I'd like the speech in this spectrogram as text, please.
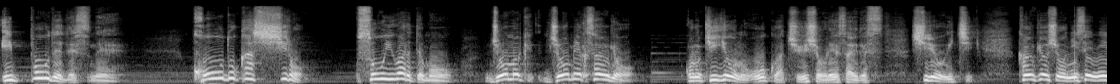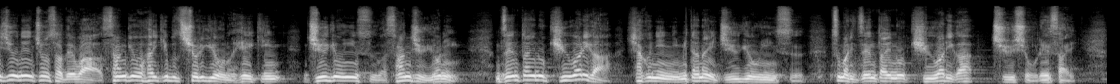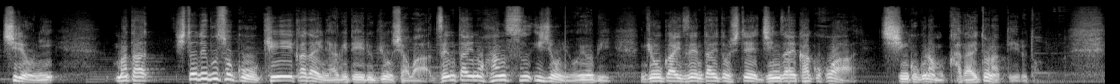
一方でですね、高度化しろ。そう言われても、静脈静脈産業、この企業の多くは中小零細です。資料1。環境省2020年調査では産業廃棄物処理業の平均従業員数は34人。全体の9割が100人に満たない従業員数。つまり全体の9割が中小零細。資料2。また、人手不足を経営課題に挙げている業者は全体の半数以上に及び、業界全体として人材確保は深刻な課題となっていると。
